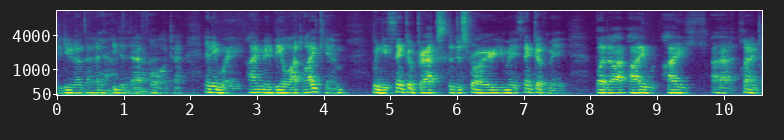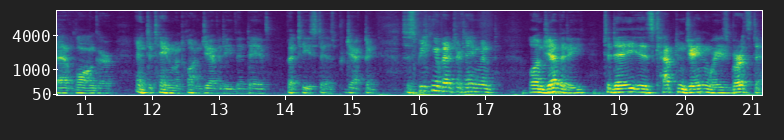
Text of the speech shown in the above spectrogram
Did you know that? Yeah, he did that for a long time. Anyway, I may be a lot like him. When you think of Drax the Destroyer, you may think of me, but I, I, I uh, plan to have longer entertainment longevity than Dave Bautista is projecting. So, speaking of entertainment longevity, today is Captain Janeway's birthday.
